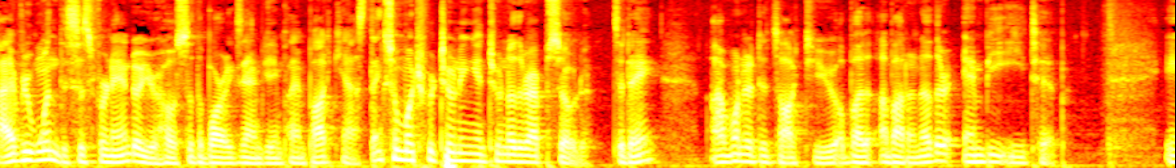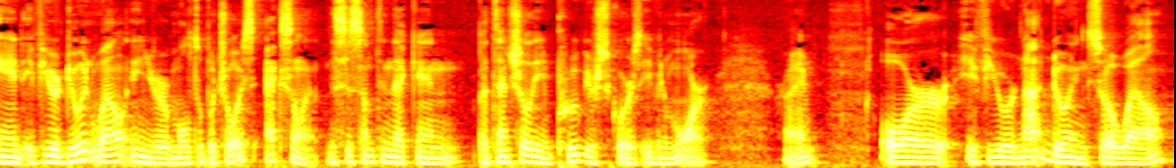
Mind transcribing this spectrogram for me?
Hi, everyone. This is Fernando, your host of the Bar Exam Game Plan Podcast. Thanks so much for tuning into another episode. Today, I wanted to talk to you about, about another MBE tip. And if you're doing well in your multiple choice, excellent. This is something that can potentially improve your scores even more, right? Or if you're not doing so well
